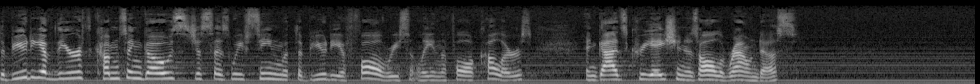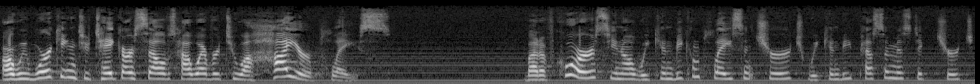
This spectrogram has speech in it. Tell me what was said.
The beauty of the earth comes and goes, just as we've seen with the beauty of fall recently in the fall colors, and God's creation is all around us. Are we working to take ourselves, however, to a higher place? But of course, you know, we can be complacent church, we can be pessimistic church,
